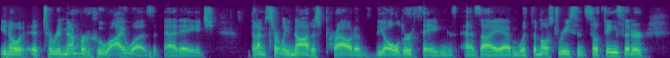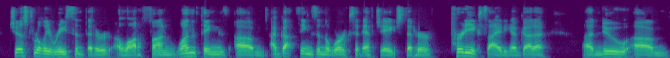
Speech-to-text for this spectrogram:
you know eh, to remember who i was at that age but i'm certainly not as proud of the older things as i am with the most recent. So things that are just really recent that are a lot of fun. One thing um, i've got things in the works at fjh that are pretty exciting. I've got a, a new um,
